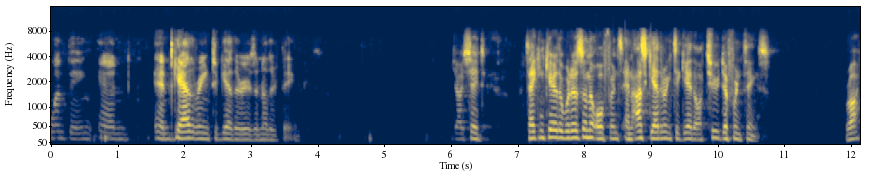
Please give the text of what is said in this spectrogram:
One thing and and gathering together is another thing. Joe said, taking care of the widows and the orphans and us gathering together are two different things. Right?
